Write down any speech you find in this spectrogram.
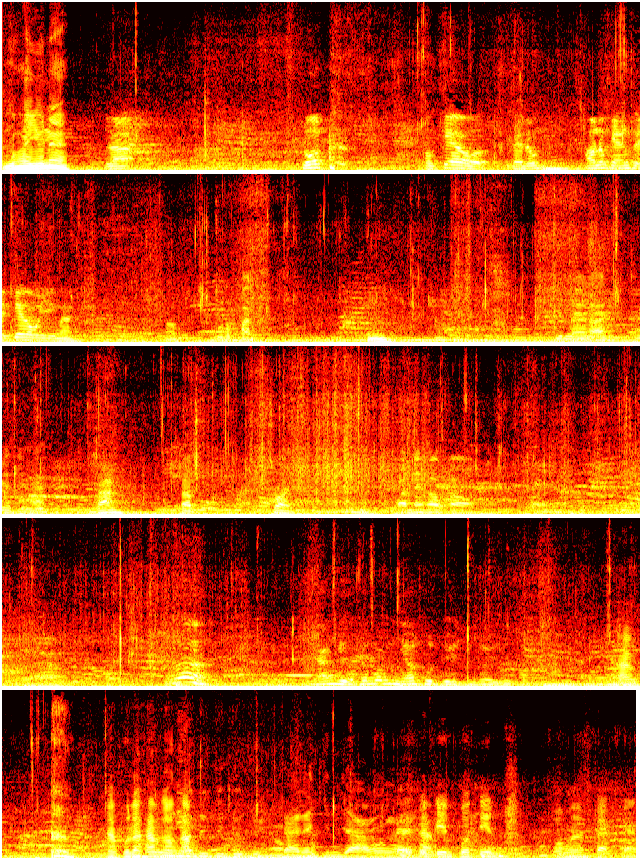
อยู่ให้อยู่แน่ละรถเอาแก้วใส่น้ำเอาน้ำแข็งใส่แก้วมาเองนะบุรพัน อืมกินหลายๆเนี่ยสิหายตังครับปันให้เข้าเก่าครับครับคุณละครับน้องครับใจจะกินยาบ้างไหนโปรตีนโปรตีนออกมาแตกแตก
